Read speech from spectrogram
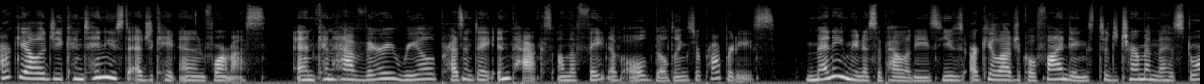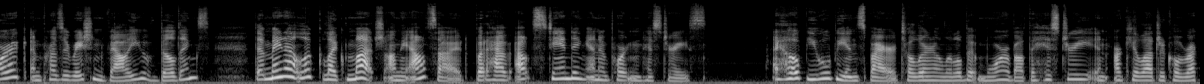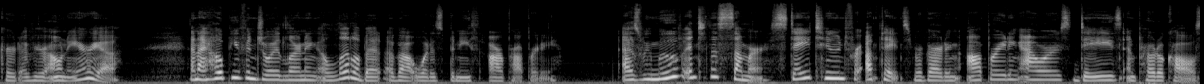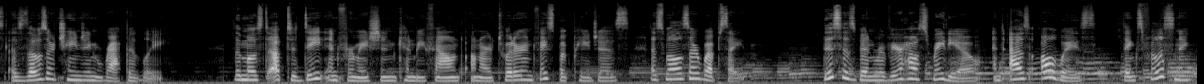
Archaeology continues to educate and inform us, and can have very real present day impacts on the fate of old buildings or properties. Many municipalities use archaeological findings to determine the historic and preservation value of buildings that may not look like much on the outside but have outstanding and important histories. I hope you will be inspired to learn a little bit more about the history and archaeological record of your own area. And I hope you've enjoyed learning a little bit about what is beneath our property. As we move into the summer, stay tuned for updates regarding operating hours, days, and protocols as those are changing rapidly. The most up to date information can be found on our Twitter and Facebook pages, as well as our website. This has been Revere House Radio, and as always, thanks for listening.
